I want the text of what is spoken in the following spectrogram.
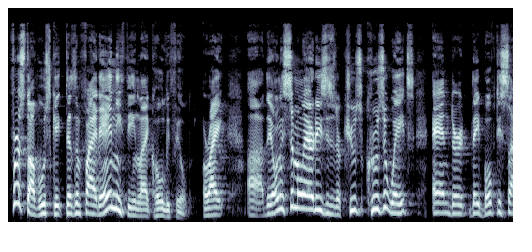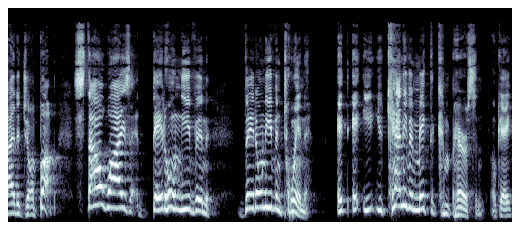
first off, Usyk doesn't fight anything like Holyfield. All right. Uh, the only similarities is they're cruiserweights, and they they both decide to jump up. Style wise, they don't even they don't even twin. It, it you, can't even make the comparison. Okay.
